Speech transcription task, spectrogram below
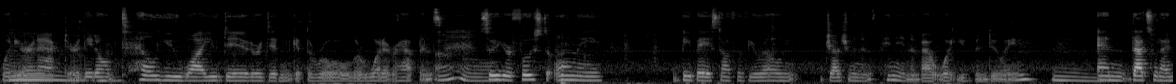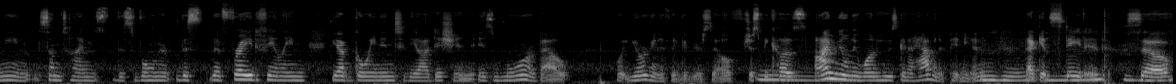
when you're an actor. They don't mm. tell you why you did or didn't get the role or whatever happens. oh So you're supposed to only be based off of your own judgment and opinion about what you've been doing. Mm. And that's what I mean. Sometimes this vulner this the afraid feeling you have going into the audition is more about what you're going to think of yourself just because I'm the only one who's going to have an opinion Mhm, that gets mhm, stated. So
